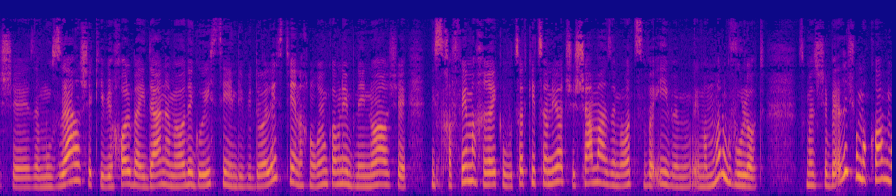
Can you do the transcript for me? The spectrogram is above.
שזה מוזר שכביכול בעידן המאוד אגואיסטי, אינדיבידואליסטי, אנחנו רואים כל מיני בני נוער שנסחפים אחרי קבוצות קיצוניות, ששם זה מאוד צבאי ועם המון גבולות. זאת אומרת שבאיזשהו מקום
